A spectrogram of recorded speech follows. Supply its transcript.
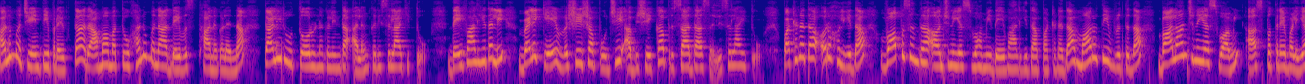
ಹನುಮ ಜಯಂತಿ ಪ್ರಯುಕ್ತ ರಾಮ ಮತ್ತು ಹನುಮನ ದೇವಸ್ಥಾನಗಳನ್ನು ತಳಿರು ತೋರಣಗಳಿಂದ ಅಲಂಕರಿಸಲಾಗಿತ್ತು. ದೇವಾಲಯದಲ್ಲಿ ಬೆಳಗ್ಗೆ ವಿಶೇಷ ಪೂಜೆ, ಅಭಿಷೇಕ, ಪ್ರಸಾದ ಸಲ್ಲಿಸಲಾಯಿತು. ಪಟ್ಟಣದ ಹೊರಹೊಲಿಯದ ವಾಪಸಂದ್ರ ಆಂಜನೇಯ ಸ್ವಾಮಿ ದೇವಾಲಯದ ಪಟ್ಟಣದ ಮಾರುತಿ ವೃತ್ತದ ಬಾಲಾಂಜನೇಯ ಸ್ವಾಮಿ ಆಸ್ಪತ್ರೆ ಬಳಿಯ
